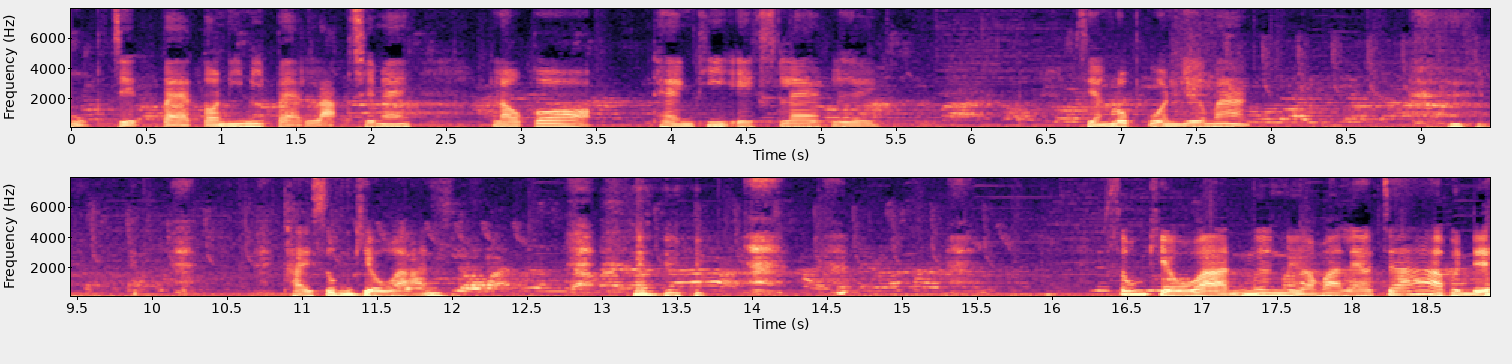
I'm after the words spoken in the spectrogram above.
หกเจ็ดแปดตอนนี้มีแปดหลักใช่ไหมเราก็แทงที่ x แรกเลย เสียงรบกวนเยอะมากขายส้มเขียวหวาน ส้มเขียวหวานเมืองเหนือมาแล้วจ้าเพิ่นเด้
